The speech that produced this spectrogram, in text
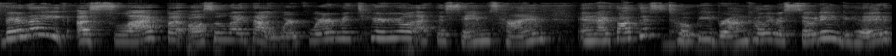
They're like a slack, but also like that workwear material at the same time. And I thought this taupey brown color was so dang good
